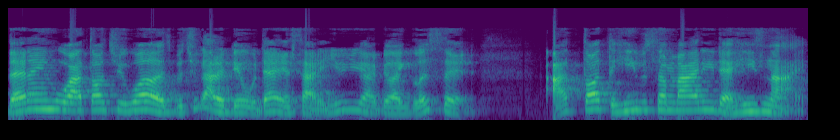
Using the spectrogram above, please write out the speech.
that ain't who I thought you was. But you gotta deal with that inside of you. You gotta be like, listen, I thought that he was somebody that he's not.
